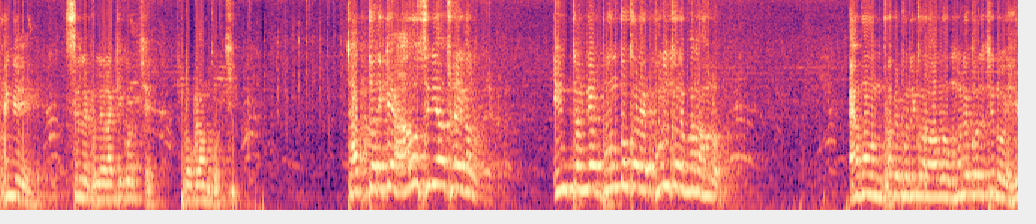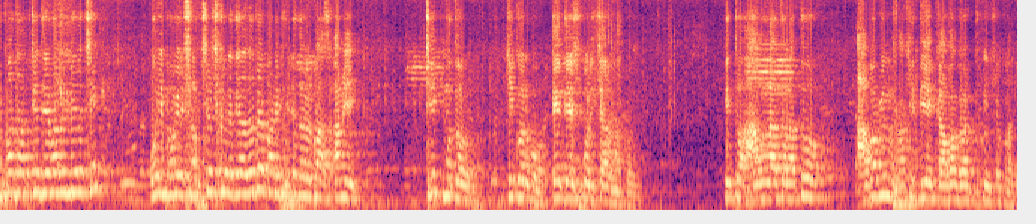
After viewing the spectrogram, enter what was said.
ভেঙে ছেলেপেলেরা কি করছে? প্রোগ্রাম করছে। চার তারিখে আরও সিরিয়াস হয়ে গেল। ইন্টারনেট বন্ধ করে গুলি করে মারা হলো। এমন ভাবে গুলি করা হলো, মনে করেছিল হেফাজতকে যেভাবে মেরেছি, ওইভাবে সব শেষ করে দেওয়া যাবে, বাড়ি ফিরে যাবে, বাস, আমি ঠিক মতো কি করব, এই দেশ পরিচালনা করব। কিন্তু আল্লাহ তালা তো আবাবিল ফাঁকি দিয়ে কাবাঘর ধ্বংস করে।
